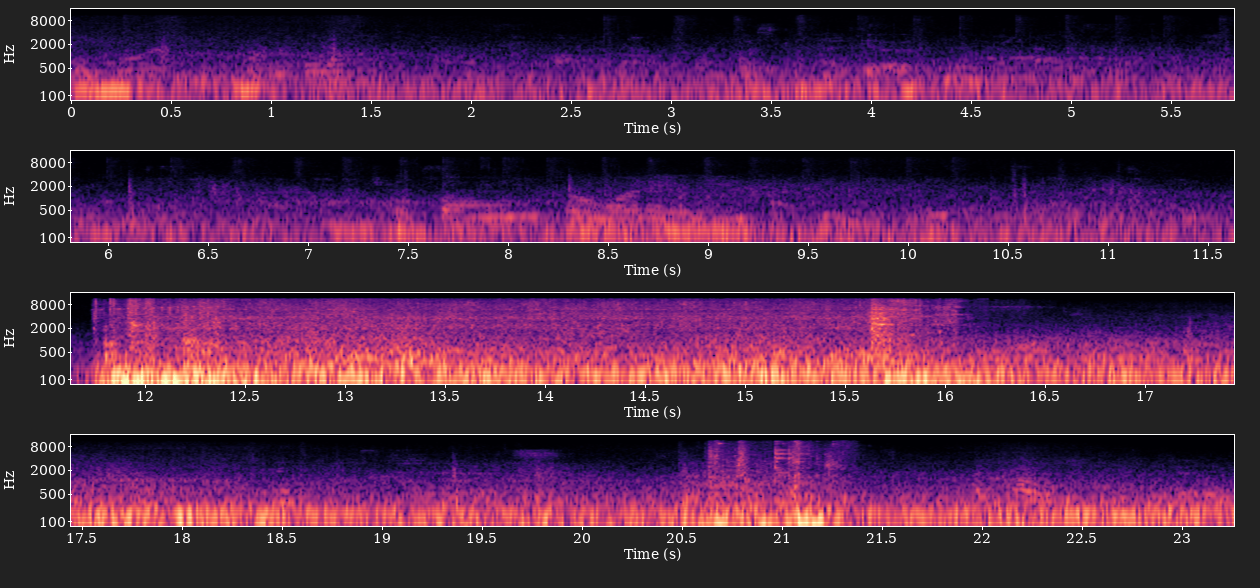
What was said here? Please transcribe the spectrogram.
the Mort Mortical, Muscovita, the phone for 180. I probably can't get it.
